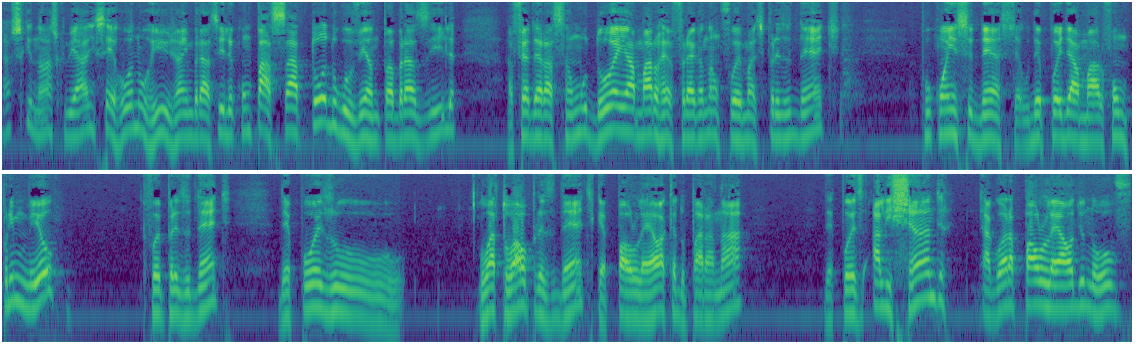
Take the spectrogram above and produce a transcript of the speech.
Acho que não, acho que o viagem encerrou no Rio, já em Brasília, com passar todo o governo para Brasília. A federação mudou e Amaro Refrega não foi mais presidente. Por coincidência, o depois de Amaro foi um primo meu, que foi presidente. Depois o, o atual presidente, que é Paulo Leal, que é do Paraná. Depois Alexandre, agora Paulo Leal de novo.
